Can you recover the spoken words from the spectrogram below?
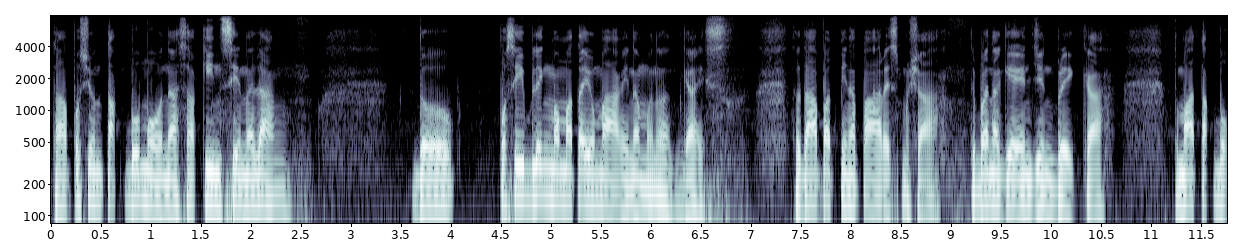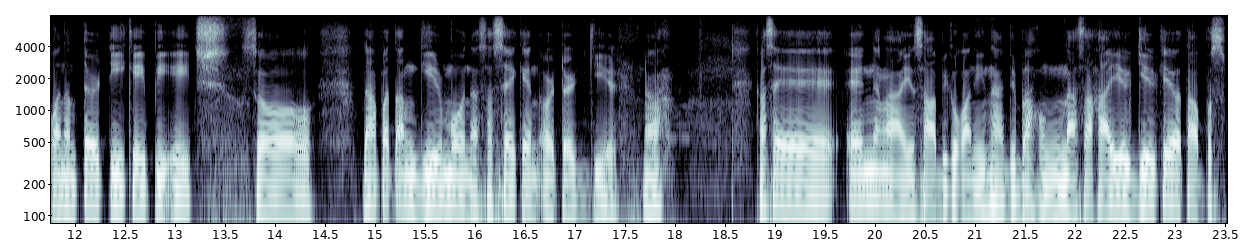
tapos yung takbo mo nasa 15 na lang, do posibleng mamatay yung makina mo nun, guys. So dapat pinapares mo siya. 'Di ba nag-engine brake ka? Tumatakbo ka ng 30 kph. So dapat ang gear mo nasa second or third gear, no? Kasi eh na nga yung sabi ko kanina, 'di ba? Kung nasa higher gear kayo tapos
